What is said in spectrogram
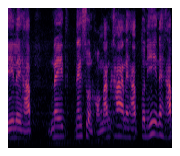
นี่เลยครับ ในในส่วนของด้านข้างนะครับ ตัวนี้นะครับ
